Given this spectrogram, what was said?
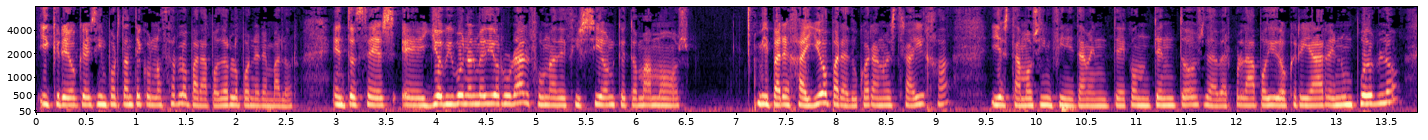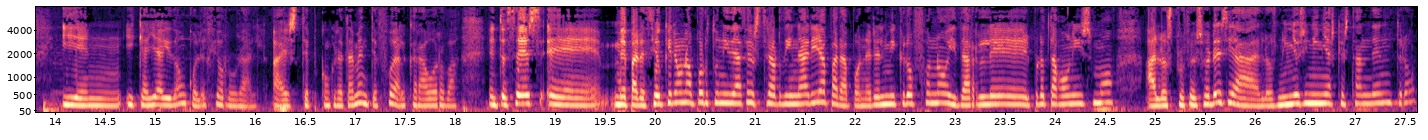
y creo que es importante conocerlo para poderlo poner en valor. Entonces, eh, yo vivo en el medio rural, fue una decisión que tomamos mi pareja y yo para educar a nuestra hija y estamos infinitamente contentos de haberla podido criar en un pueblo y, en, y que haya ido a un colegio rural, a este concretamente fue al Caraborba. Entonces eh, me pareció que era una oportunidad extraordinaria para poner el micrófono y darle el protagonismo a los profesores y a los niños y niñas que están dentro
